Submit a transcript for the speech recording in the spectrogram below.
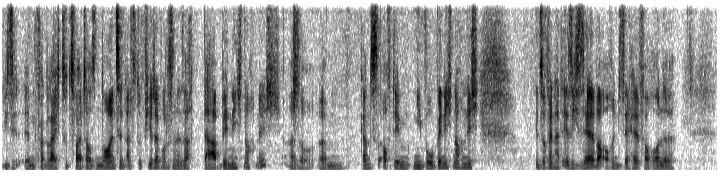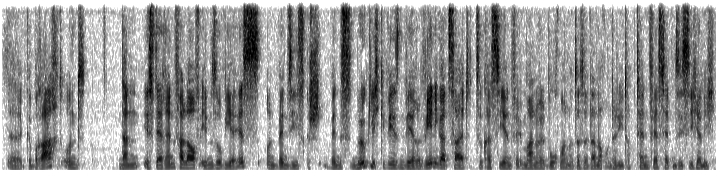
wie sie im Vergleich zu 2019, als du Vierter wurdest, und er sagt, da bin ich noch nicht. Also ähm, ganz auf dem Niveau bin ich noch nicht. Insofern hat er sich selber auch in diese Helferrolle äh, gebracht und dann ist der Rennverlauf eben so, wie er ist. Und wenn, sie es, wenn es möglich gewesen wäre, weniger Zeit zu kassieren für Emanuel Buchmann und dass er dann noch unter die Top Ten fährt, hätten sie es sicherlich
